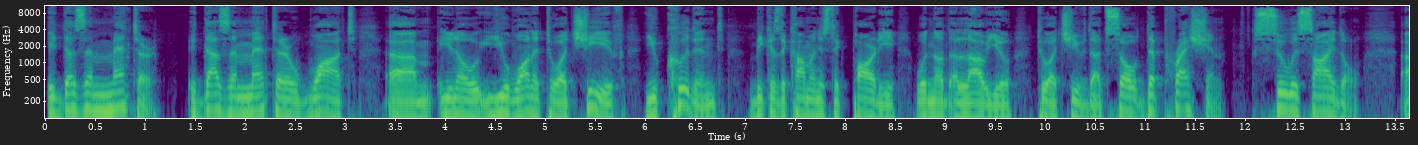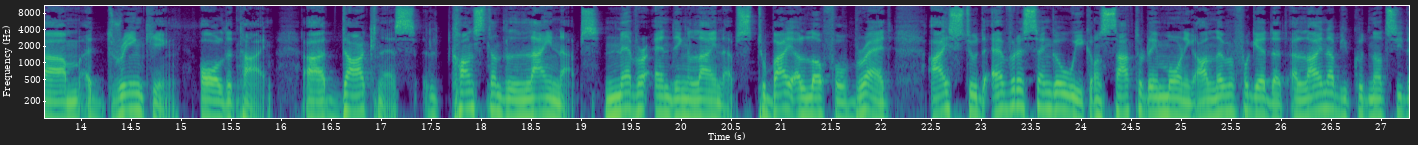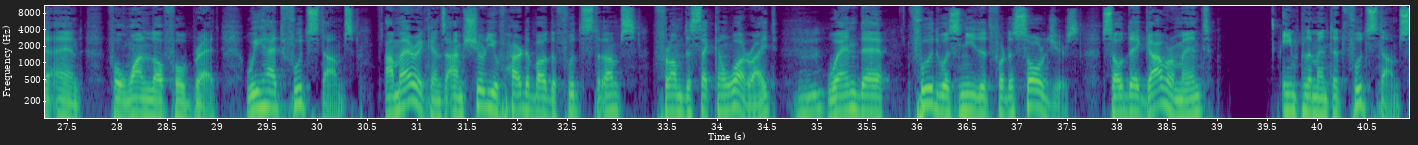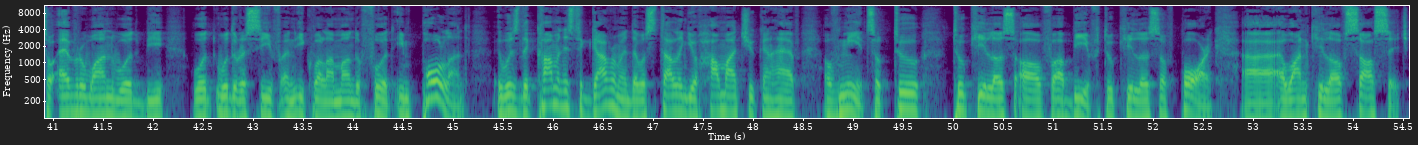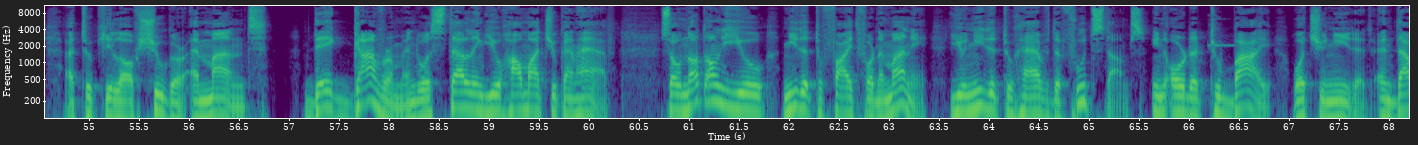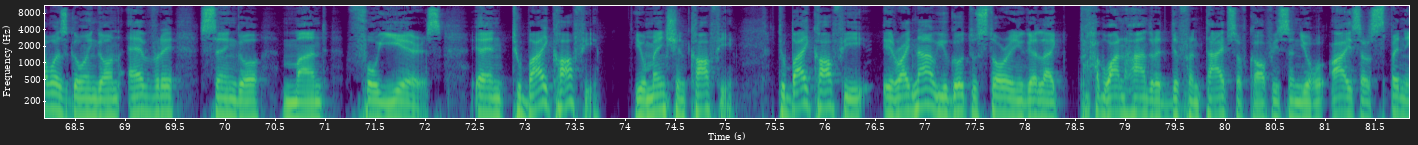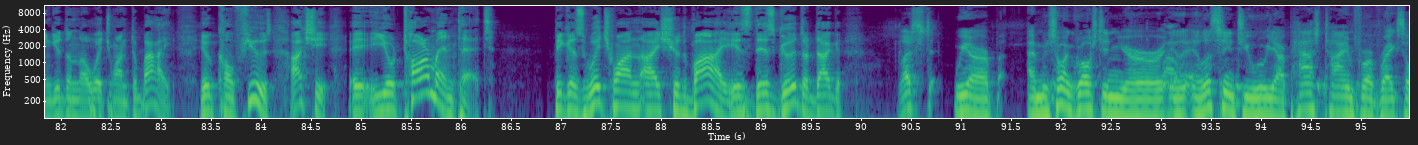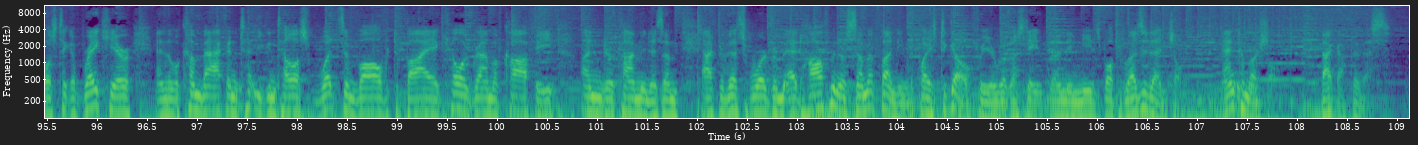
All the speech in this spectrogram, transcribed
It doesn't matter. It doesn't matter what um, you know you wanted to achieve. You couldn't because the Communistic Party would not allow you to achieve that. So depression, suicidal, um, drinking all the time, uh, darkness, constant lineups, never ending lineups. To buy a loaf of bread, I stood every single week on Saturday morning. I'll never forget that. A lineup you could not see the end for one loaf of bread. We had food stamps. Americans, I'm sure you've heard about the food stamps from the Second War, right? Mm-hmm. When the food was needed for the soldiers. So the government implemented food stamps so everyone would be would, would receive an equal amount of food. In poland it was the communist government that was telling you how much you can have of meat. So two two kilos of uh, beef two kilos of pork uh, one kilo of sausage uh, two kilo of sugar a month. The government was telling you how much you can have so not only you needed to fight for the money, you needed to have the food stamps in order to buy what you needed. And that was going on every single month for years. And to buy coffee, you mentioned coffee. To buy coffee, eh, right now you go to store and you get like 100 different types of coffees and your eyes are spinning. You don't know which one to buy. You're confused. Actually, eh, you're tormented because which one I should buy? Is this good or that? Let's. We are. I'm so engrossed in your wow. in, in, listening to you. We are past time for a break, so let's take a break here, and then we'll come back and t- you can tell us what's involved to buy a kilogram of coffee under communism. After this word from Ed Hoffman of Summit Funding, the place to go for your real estate lending needs, both residential and commercial. Back after this.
